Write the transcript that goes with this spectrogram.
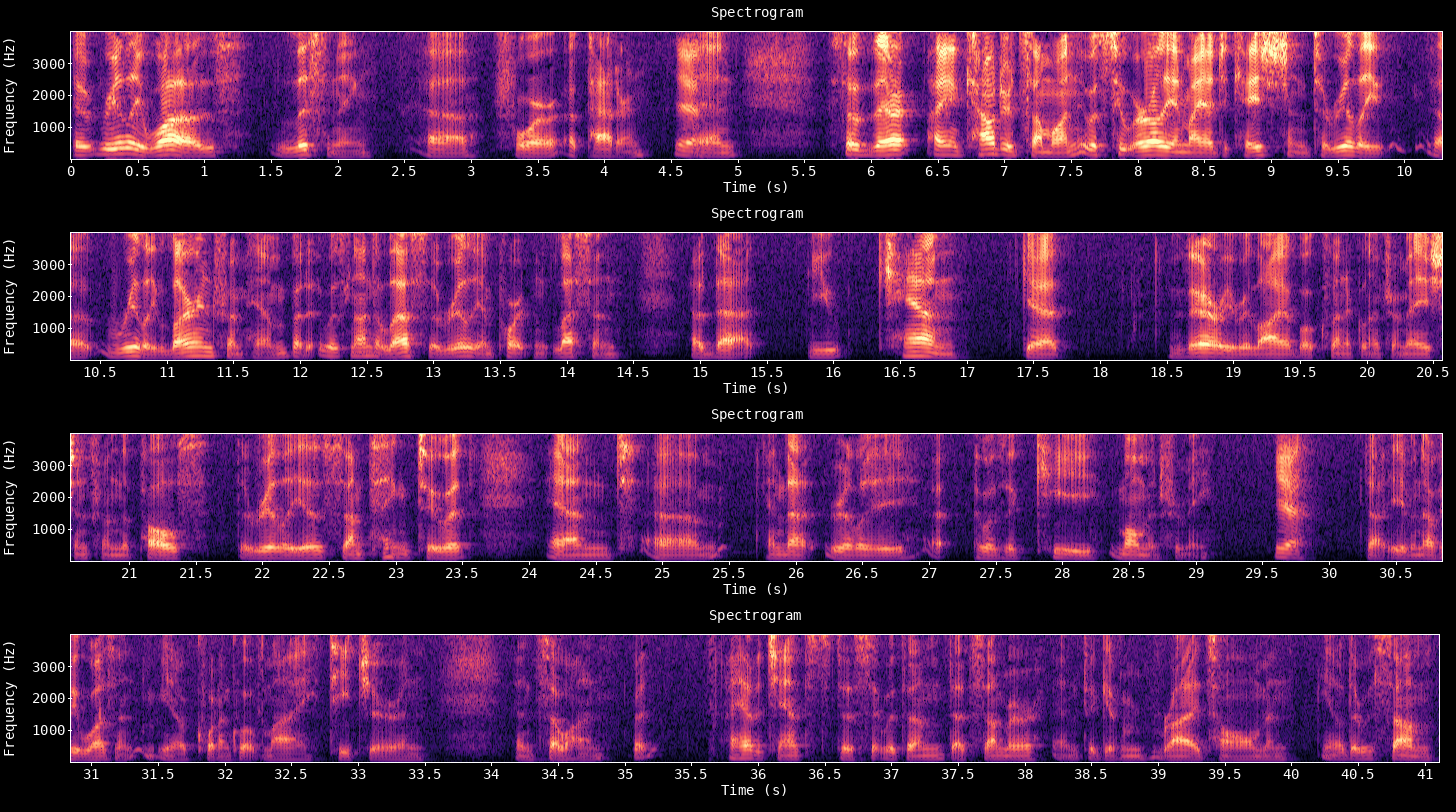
It really was listening uh, for a pattern, yeah. and so there I encountered someone. It was too early in my education to really. Uh, really learn from him, but it was nonetheless a really important lesson uh, that you can get very reliable clinical information from the pulse. There really is something to it, and um, and that really uh, was a key moment for me. Yeah. Uh, even though he wasn't, you know, quote unquote, my teacher and and so on, but I had a chance to sit with him that summer and to give him rides home, and you know, there was some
